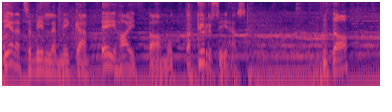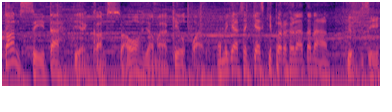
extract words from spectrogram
Tiedätkö, Ville, mikä ei haittaa, mutta kyrsiihän se. No, Tanssii tähtien kanssa, ohjelma ja kilpailu. no mikä se keskipörhölä tänään kyrsii?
